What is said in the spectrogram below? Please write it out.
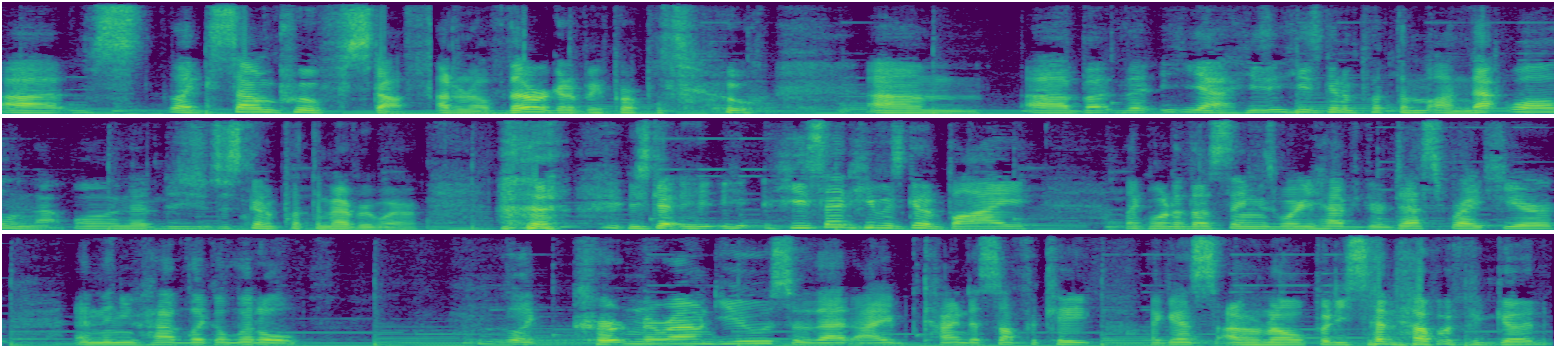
uh, like soundproof stuff. I don't know if they're gonna be purple too. um, uh, but the, yeah, he, he's gonna put them on that wall and that wall, and he's just gonna put them everywhere. he's he, he said he was gonna buy like one of those things where you have your desk right here, and then you have like a little like curtain around you so that I kind of suffocate. I guess I don't know, but he said that would be good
